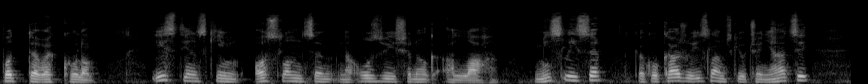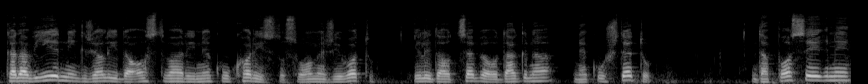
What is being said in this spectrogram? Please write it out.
pod tevekulom? Istinskim osloncem na uzvišenog Allaha. Misli se, kako kažu islamski učenjaci, kada vjernik želi da ostvari neku korist u svome životu ili da od sebe odagna neku štetu, da posegne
